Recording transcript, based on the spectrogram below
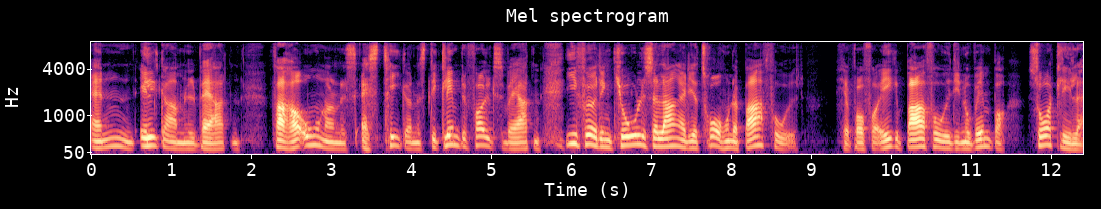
anden, elgammel verden – faraonernes, aztekernes, det glemte folks verden, iført en kjole så lang, at jeg tror, hun er barfodet. Ja, hvorfor ikke barfodet i november, sortlilla?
